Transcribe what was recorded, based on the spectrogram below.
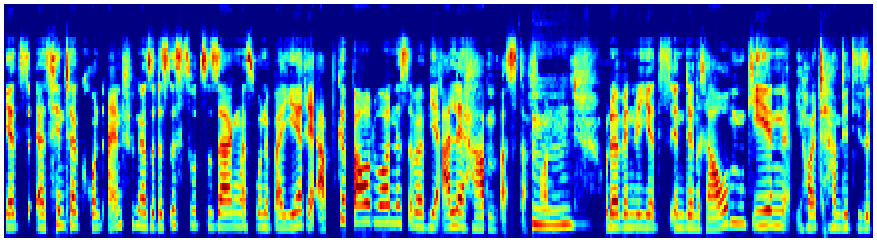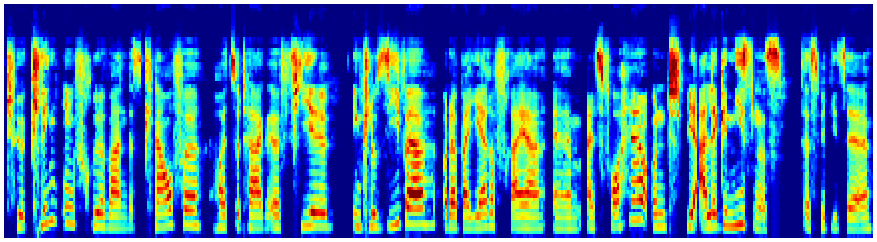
jetzt als Hintergrund einfügen. Also das ist sozusagen was, wo eine Barriere abgebaut worden ist, aber wir alle haben was davon. Mhm. Oder wenn wir jetzt in den Raum gehen, heute haben wir diese Türklinken, früher waren das Knaufe, heutzutage viel inklusiver oder barrierefreier ähm, als vorher und wir alle genießen es, dass wir diese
